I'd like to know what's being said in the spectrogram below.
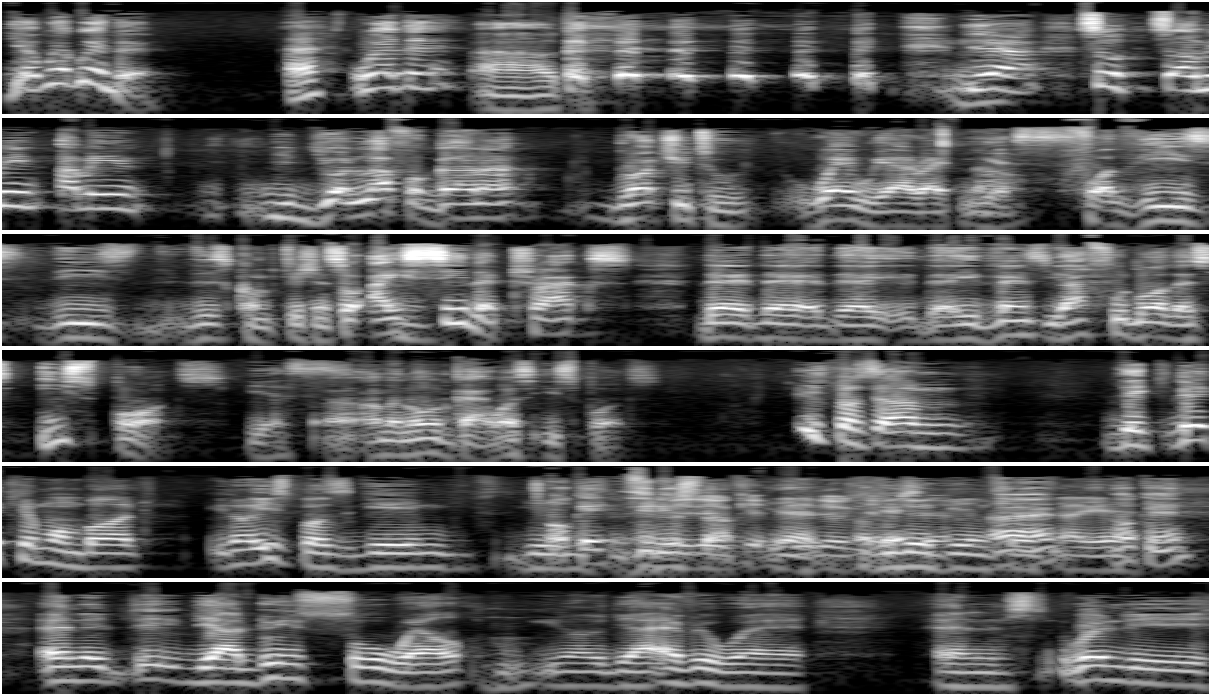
yeah, we're going there. Huh? We're there. Ah, okay. Yeah. So so I mean I mean your love for Ghana brought you to where we are right now Yes. for these these this competition. So I see the tracks, the, the the the events. You have football. There's esports. Yes. Uh, I'm an old guy. What's esports? Esports, um, they, they came on board. You know, esports games. games Okay, video stuff. ga- Yeah, video video, games, yeah. games. All right, center, yeah. okay. And they- they, they are doing so well. You know, they are everywhere. And when they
